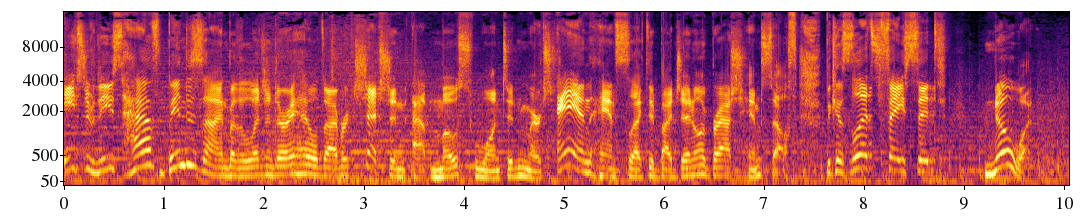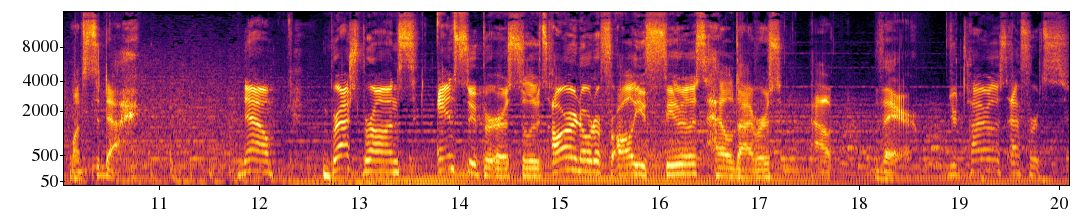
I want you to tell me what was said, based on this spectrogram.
Each of these have been designed by the legendary hell diver Chechin at Most Wanted Merch and hand selected by General Brash himself. Because let's face it, no one wants to die. Now, Brash Bronze and Super Earth salutes are in order for all you fearless Helldivers out there. Your tireless efforts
